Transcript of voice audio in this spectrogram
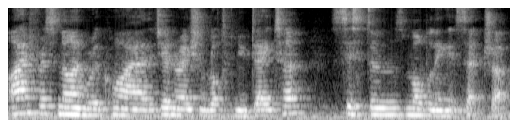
IFRS 9 will require the generation of a lot of new data, systems, modelling, etc.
